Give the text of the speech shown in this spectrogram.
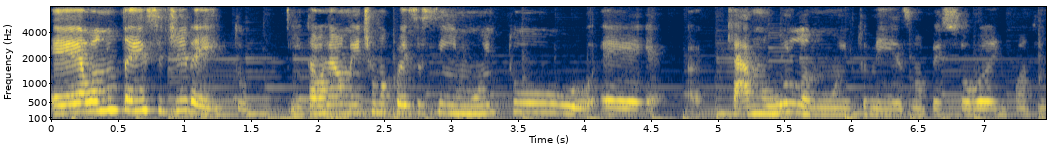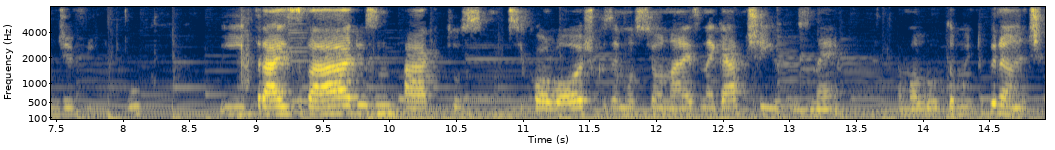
Ela não tem esse direito. Então, realmente é uma coisa assim muito é, que anula muito mesmo a pessoa enquanto indivíduo e traz vários impactos psicológicos, emocionais negativos, né? É uma luta muito grande.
